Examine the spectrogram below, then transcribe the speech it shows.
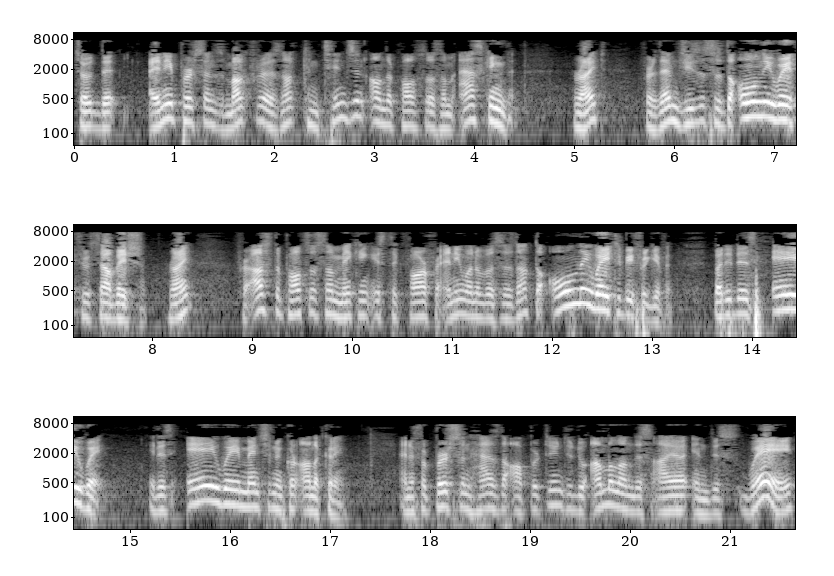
So that any person's maghfirah is not contingent on the Prophet asking them, right? For them, Jesus is the only way through salvation, right? For us, the Prophet making istighfar for any one of us is not the only way to be forgiven, but it is a way. It is a way mentioned in Quran al-Karim. And if a person has the opportunity to do amal on this ayah in this way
